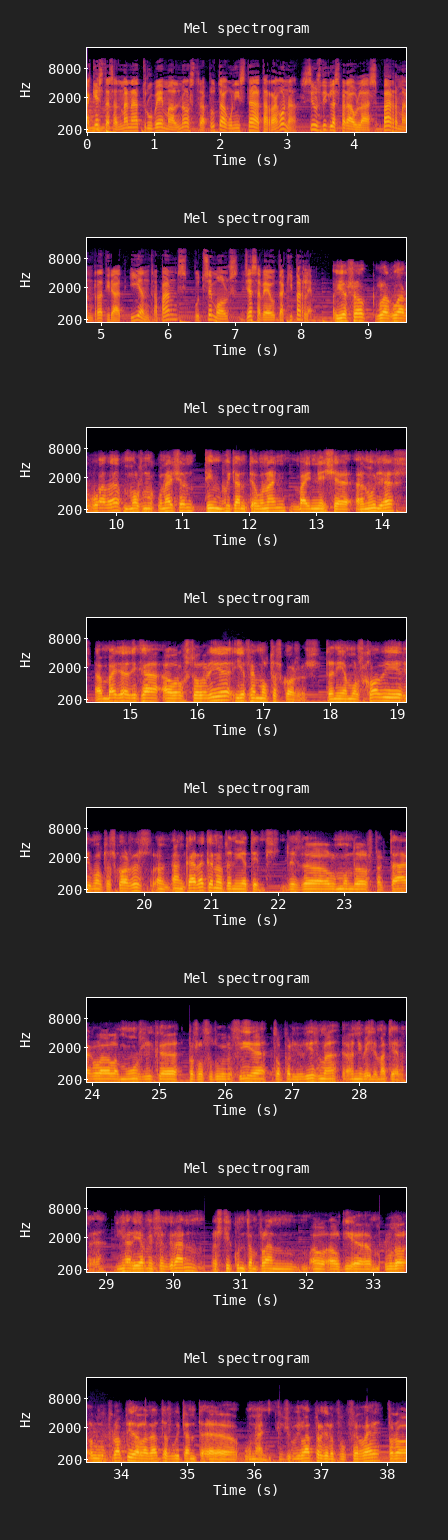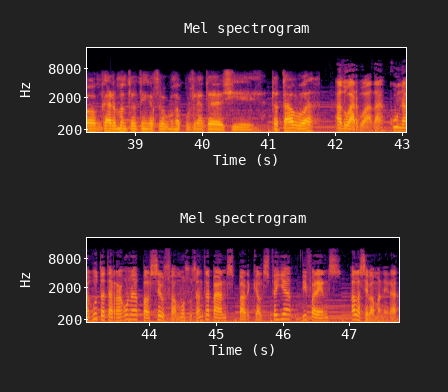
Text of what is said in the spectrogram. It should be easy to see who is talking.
Speaker 1: Aquesta setmana trobem el nostre protagonista a Tarragona. Si us dic les paraules barman retirat i entrepans, potser molts ja sabeu de qui parlem.
Speaker 2: Jo sóc l'Eduard Boada, molts me coneixen, tinc 81 anys, vaig néixer a Nulles, em vaig dedicar a l'hostaleria i a fer moltes coses. Tenia molts hobbies i moltes coses, en, encara que no tenia temps. Des del món de l'espectacle, la música, per la fotografia, el periodisme, a nivell amateur. Eh? I ara ja m'he fet gran, estic contemplant el, el dia, el, el propi de l'edat dels 81 anys. Jubilat perquè no puc fer res, però encara m'entretinc a fer alguna coseta així de taula.
Speaker 1: Eduard Boada, conegut a Tarragona pels seus famosos entrepans perquè els feia diferents a la seva manera.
